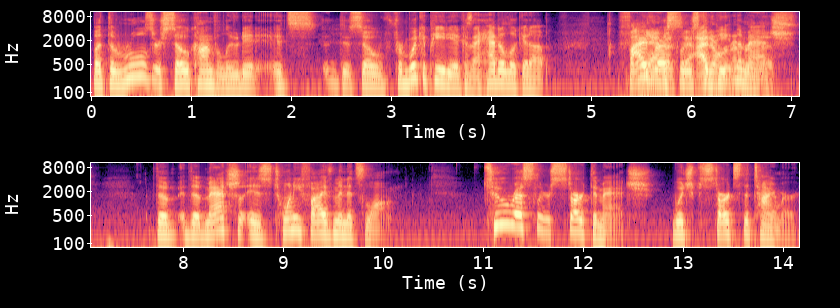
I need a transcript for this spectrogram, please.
but the rules are so convoluted. It's so from Wikipedia because I had to look it up. Five Yeah, I was about to wrestlers say, compete in the match. The the match is 25 minutes long. Two wrestlers start the match, which starts the timer.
